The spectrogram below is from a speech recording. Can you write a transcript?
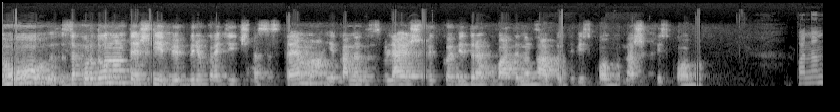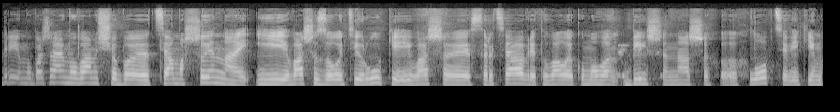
Тому за кордоном теж є бю- бюрократична система, яка не дозволяє швидко відреагувати на запити військових, наших військових. Пане Андрію, ми бажаємо вам, щоб ця машина і ваші золоті руки, і ваші серця врятували якомога більше наших е, хлопців, яким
